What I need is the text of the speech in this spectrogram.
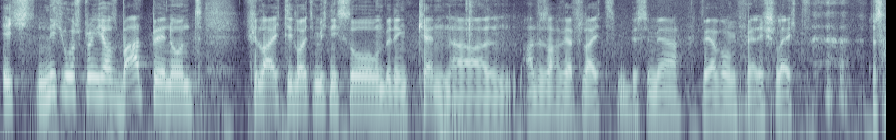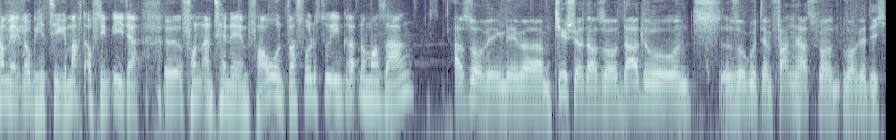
ich nicht ursprünglich aus Bad bin und vielleicht die Leute mich nicht so unbedingt kennen. Äh, andere Sache wäre vielleicht ein bisschen mehr Werbung, wäre nicht schlecht. Das haben wir, glaube ich, jetzt hier gemacht auf dem Ether äh, von Antenne MV. Und was wolltest du eben gerade nochmal sagen? Also wegen dem ähm, T-Shirt. Also da du uns so gut empfangen hast, wollen, wollen wir dich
